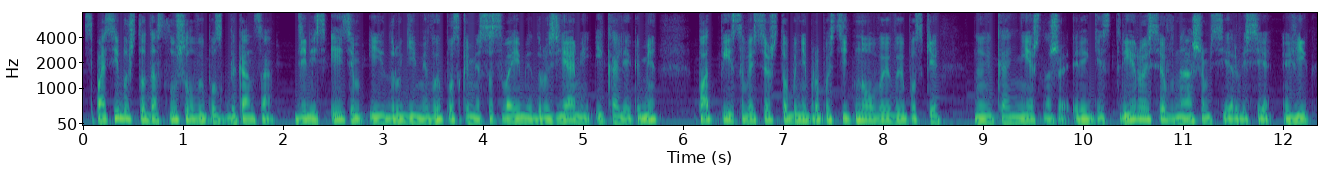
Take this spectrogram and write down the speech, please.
Спасибо, что дослушал выпуск до конца. Делись этим и другими выпусками со своими друзьями и коллегами. Подписывайся, чтобы не пропустить новые выпуски. Ну и, конечно же, регистрируйся в нашем сервисе ВИК.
